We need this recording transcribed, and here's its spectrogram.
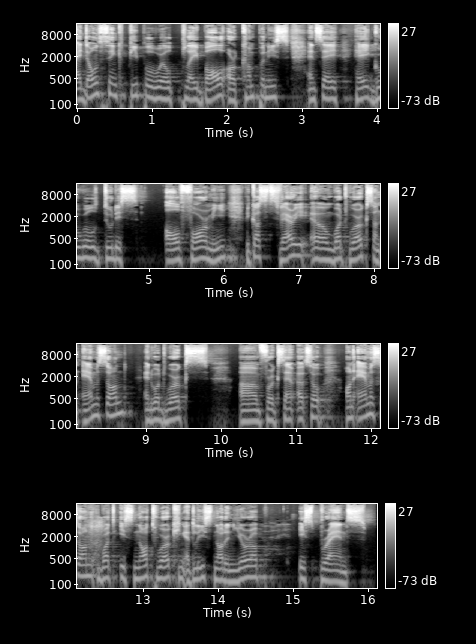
I don't think people will play ball or companies and say, Hey, Google, do this all for me because it's very uh, what works on Amazon and what works, um, for example. Uh, so on Amazon, what is not working, at least not in Europe, is brands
